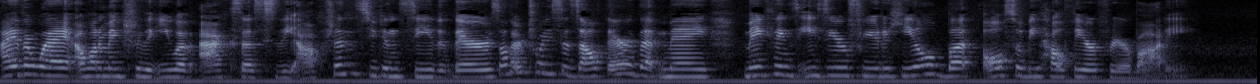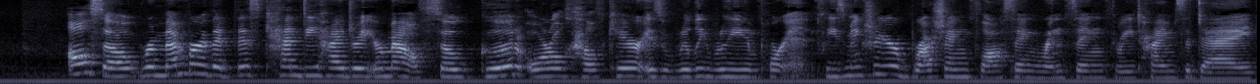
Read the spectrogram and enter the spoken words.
Either way, I want to make sure that you have access to the options. You can see that there's other choices out there that may make things easier for you to heal, but also be healthier for your body. Also, remember that this can dehydrate your mouth, so good oral health care is really, really important. Please make sure you're brushing, flossing, rinsing three times a day.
